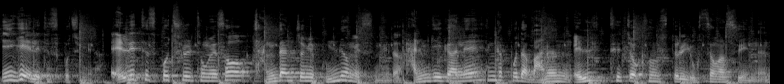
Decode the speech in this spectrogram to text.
이게 엘리트 스포츠입니다. 엘리트 스포츠를 통해서 장단점이 분명했습니다. 단기간에 생각보다 많은 엘리트적 선수들을 육성할 수 있는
